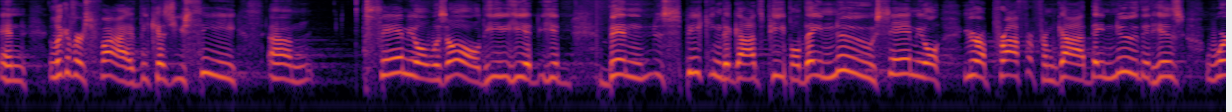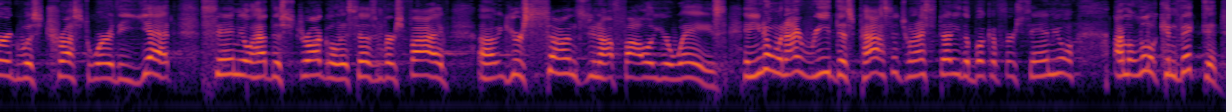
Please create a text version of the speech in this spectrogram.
and look at verse 5 because you see um, Samuel was old. He, he, had, he had been speaking to God's people. They knew, Samuel, you're a prophet from God. They knew that his word was trustworthy. Yet, Samuel had this struggle. It says in verse 5 uh, Your sons do not follow your ways. And you know, when I read this passage, when I study the book of 1 Samuel, I'm a little convicted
